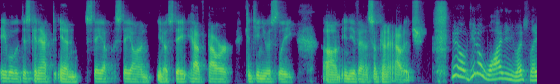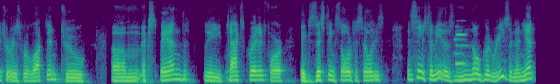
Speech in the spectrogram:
able to disconnect and stay stay on, you know, stay have power continuously um, in the event of some kind of outage. You know, do you know why the legislature is reluctant to um, expand the tax credit for existing solar facilities? It seems to me there's no good reason, and yet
